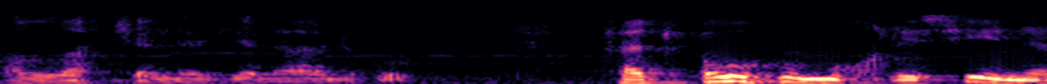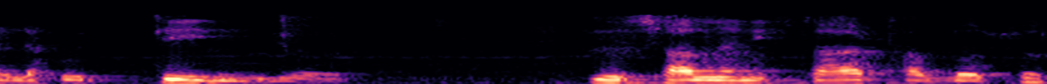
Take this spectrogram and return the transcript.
Allah Celle Celaluhu. Fed'uhu muhlisine lehuddin diyor. İnsanlığın iftihar tablosu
